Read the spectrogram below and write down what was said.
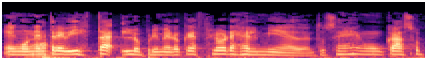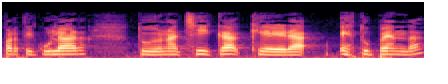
en una entrevista lo primero que flora es el miedo. Entonces, en un caso particular, tuve una chica que era estupenda,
